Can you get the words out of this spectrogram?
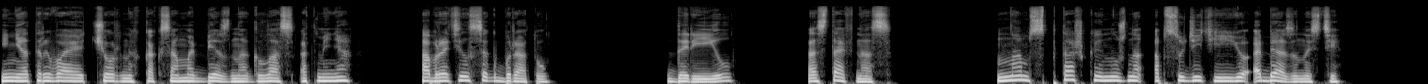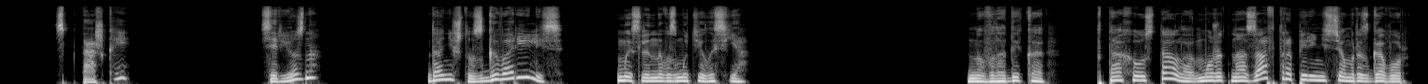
и, не отрывая черных, как сама бездна, глаз от меня, обратился к брату. «Дариил, оставь нас. Нам с пташкой нужно обсудить ее обязанности». «С пташкой? Серьезно? Да они что, сговорились?» мысленно возмутилась я. «Но, владыка, птаха устала, может, на завтра перенесем разговор?»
